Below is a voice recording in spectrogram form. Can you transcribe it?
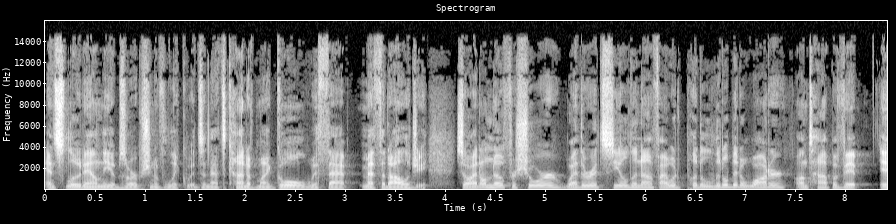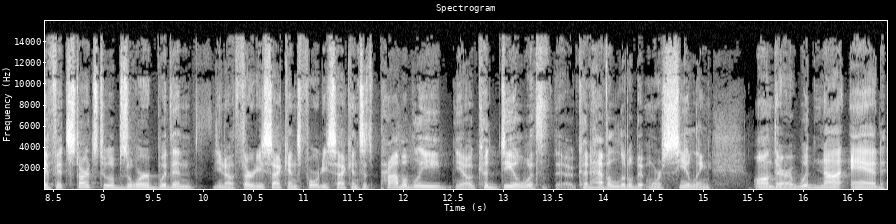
and slow down the absorption of liquids, and that's kind of my goal with that methodology. So I don't know for sure whether it's sealed enough. I would put a little bit of water on top of it. If it starts to absorb within, you know, 30 seconds, 40 seconds, it's probably, you know, could deal with uh, could have a little bit more sealing on there. I would not add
